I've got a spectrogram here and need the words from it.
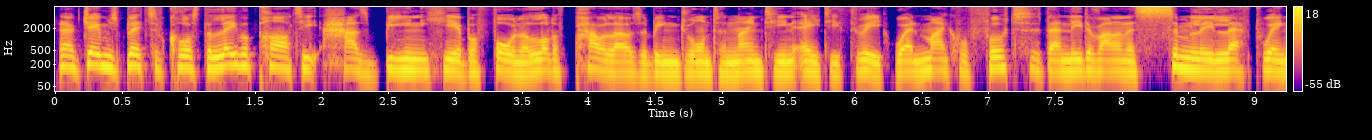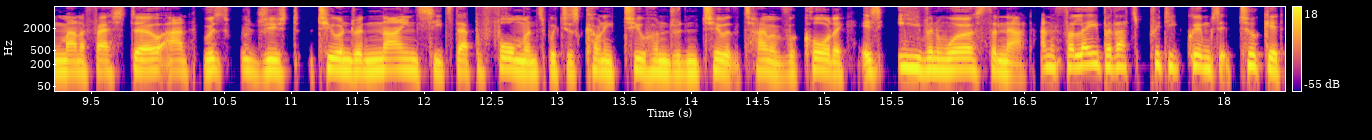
Now, James Blitz, of course, the Labour Party has been here before, and a lot of parallels are being drawn to 1983, when Michael Foot, then leader, ran on a similarly left wing manifesto and was reduced 209 seats. Their performance, which is currently 202 at the time of recording, is even worse than that. And for Labour, that's pretty grim because it took it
